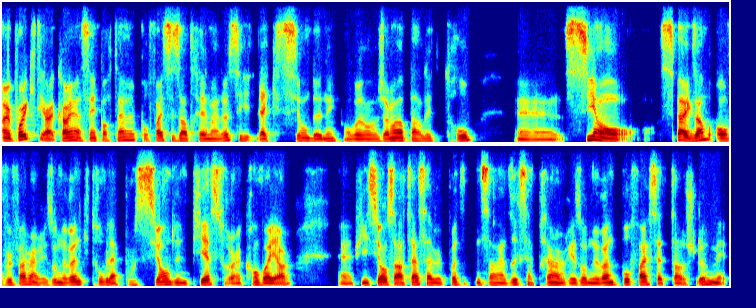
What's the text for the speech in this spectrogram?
un point qui est quand même assez important pour faire ces entraînements-là, c'est l'acquisition de données. On ne va jamais en parler trop. Euh, si, on, si, par exemple, on veut faire un réseau de neurones qui trouve la position d'une pièce sur un convoyeur, euh, puis ici, on s'entend, ça ne veut pas nécessairement dire que ça prend un réseau de neurones pour faire cette tâche-là, mais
